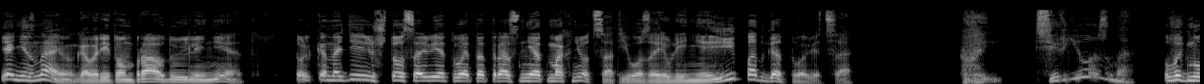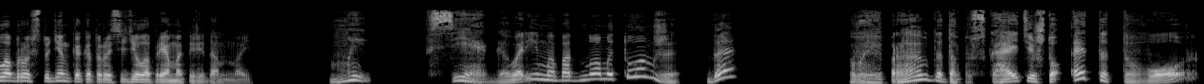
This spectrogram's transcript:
Я не знаю, говорит он правду или нет, только надеюсь, что совет в этот раз не отмахнется от его заявления и подготовится. «Вы серьезно?» — выгнула бровь студентка, которая сидела прямо передо мной. «Мы все говорим об одном и том же, да?» Вы правда допускаете, что этот вор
